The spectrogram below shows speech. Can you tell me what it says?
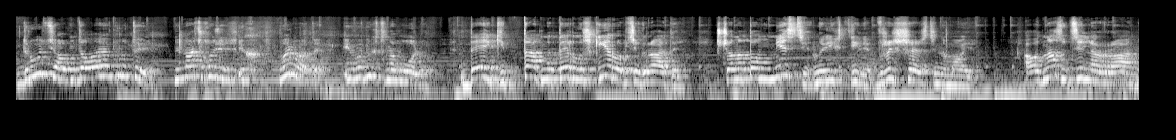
друться об металеві прути, неначе хочуть їх вирвати і вибігти на волю. Деякі так натерли шкіру об ці грати, що на тому місці на їх тілі вже й шерсті немає. А одна суцільна рана.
